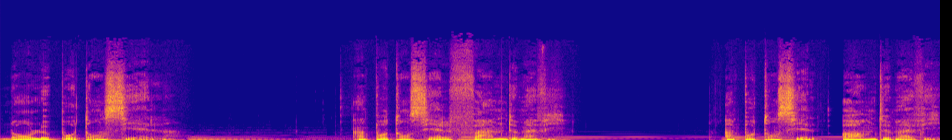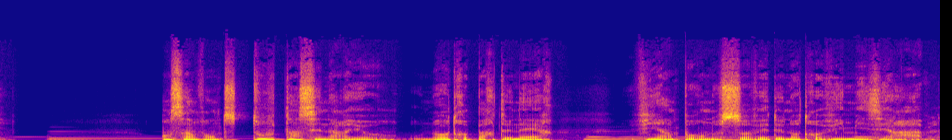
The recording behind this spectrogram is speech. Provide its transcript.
dans le potentiel. Un potentiel femme de ma vie. Un potentiel homme de ma vie. On s'invente tout un scénario où notre partenaire vient pour nous sauver de notre vie misérable.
